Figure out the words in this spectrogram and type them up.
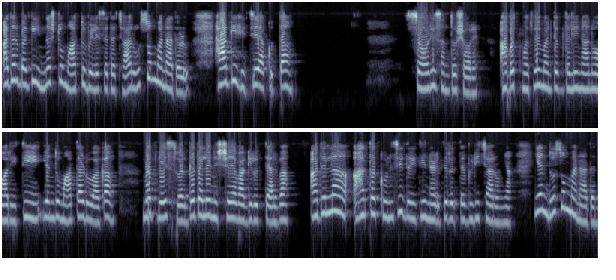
ಅದರ ಬಗ್ಗೆ ಇನ್ನಷ್ಟು ಮಾತು ಬೆಳೆಸದ ಚಾರು ಸುಮ್ಮನಾದಳು. ಹಾಗೆ ಹೆಜ್ಜೆ ಹಾಕುತ್ತಾ ಸಾರಿ ಸಂತೋಷ್ ಅವರೇ. ಅವತ್ ಮದ್ವೆ ಮಂಟಪದಲ್ಲಿ ನಾನು ಆ ರೀತಿ ಎಂದು ಮಾತಾಡುವಾಗ ಮದ್ವೆ ಸ್ವರ್ಗದಲ್ಲೇ ನಿಶ್ಚಯವಾಗಿರುತ್ತೆ ಅಲ್ವಾ? ಅದೆಲ್ಲ ಆತ ಕುಣಿಸಿದ ರೀತಿ ನಡೆದಿರುತ್ತೆ ಬಿಡಿ ಚಾರುಣ್ಯ ಎಂದು ಸುಮ್ಮನಾದನು.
